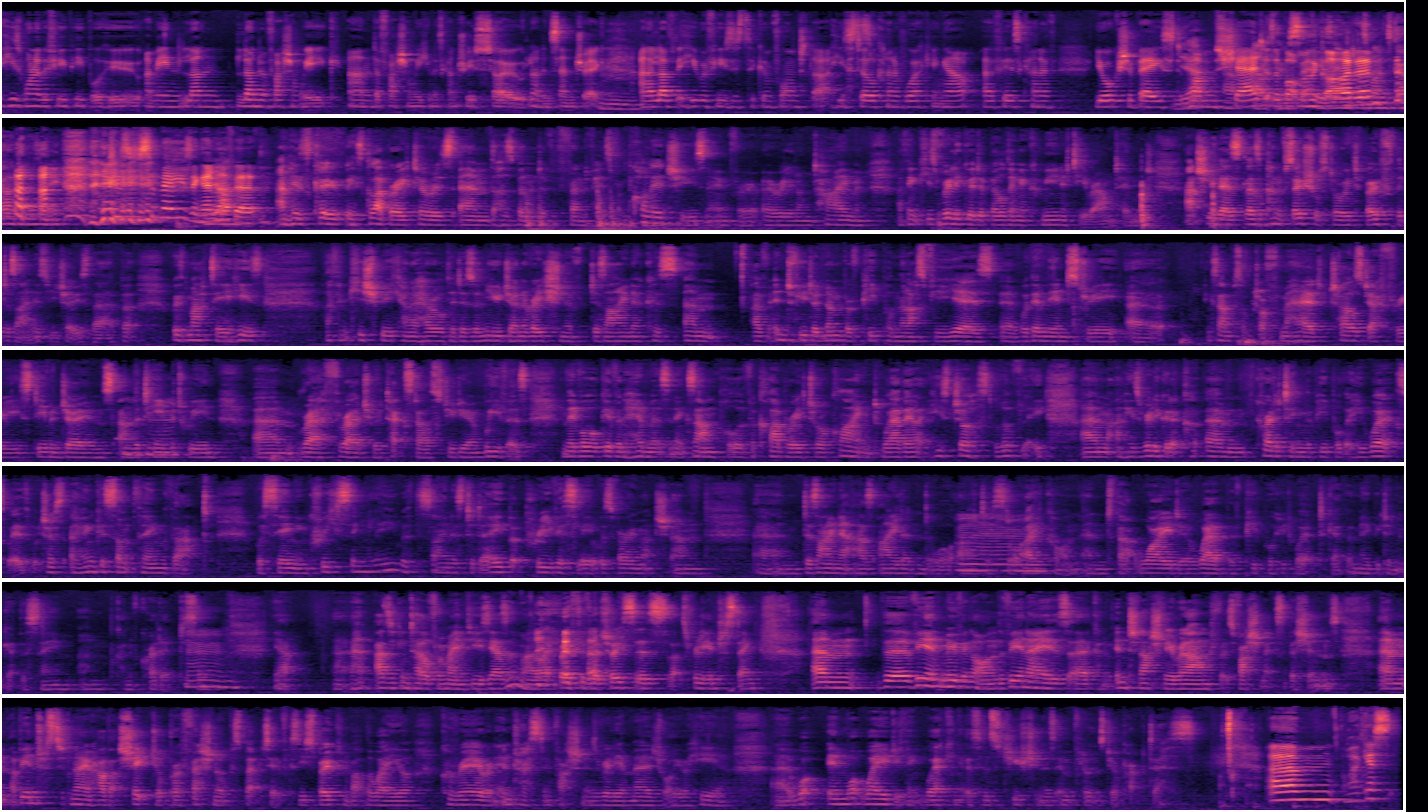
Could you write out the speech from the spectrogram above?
he's one of the few people who, I mean, London, London Fashion Week and the fashion week in this country is so London centric. Mm. And I love that he refuses to conform to that. He's still kind of working out of his kind of Yorkshire based yeah, mum's shed at the bottom of the garden. garden it's amazing. I yeah. love it. And his co his collaborator is um, the husband of a friend of his from college who's known for a really long time. And I think he's really good at building a community around him, which actually there's there's a kind of social story to both the designers you chose there. But with Matty, he's I think he should be kind of heralded as a new generation of designer because um, I've interviewed a number of people in the last few years uh, within the industry. Uh, examples off the top of my head: Charles Jeffrey, Stephen Jones, and mm-hmm. the team mm-hmm. between um, Rare Thread, who are a textile studio and weavers, and they've all given him as an example of a collaborator or client where they like he's just lovely, um, and he's really good at um, crediting the people that he works with, which is, I think is something that we're seeing increasingly with designers today, but previously it was very much. Um, um, designer as island or artist mm. or icon, and that wider web of people who'd worked together maybe didn't get the same um, kind of credit. So, mm. yeah, uh, as you can tell from my enthusiasm, I like both of your choices. That's really interesting. Um, the v- moving on, the V&A is uh, kind of internationally renowned for its fashion exhibitions. Um, I'd be interested to know how that shaped your professional perspective because you've spoken about the way your career and interest in fashion has really emerged while you're here. Uh, what in what way do you think working at this institution has influenced your practice? Um, well, I guess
